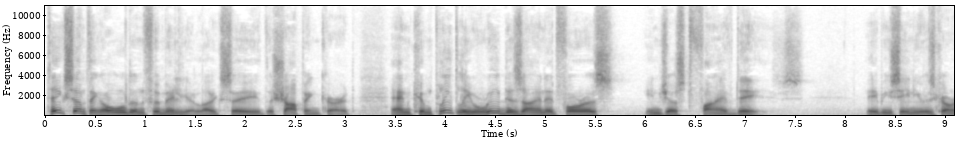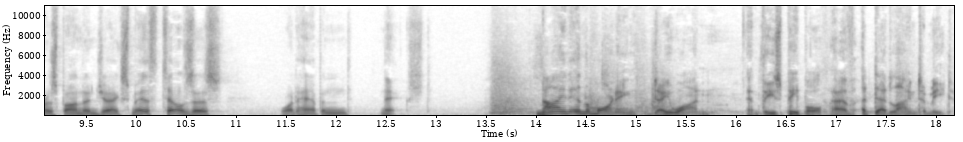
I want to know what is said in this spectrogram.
Take something old and familiar, like, say, the shopping cart, and completely redesign it for us in just five days. ABC News correspondent Jack Smith tells us what happened next. Nine in the morning, day one, and these people have a deadline to meet.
